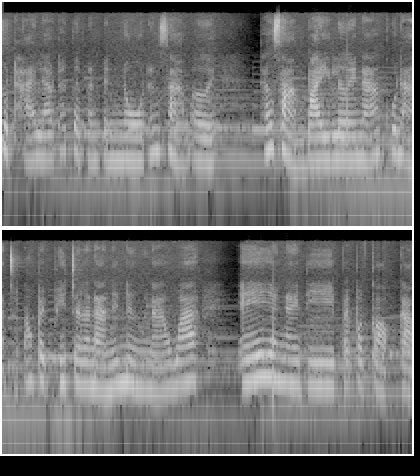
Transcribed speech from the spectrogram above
สุดท้ายแล้วถ้าเกิดมันเป็น no ทั้ง 3 เอ่ยทั้ง 3 ใบเลยนะ คุณอาจจะต้องไปพิจารณานิดนึงนะว่าเอ๊ยยังไงดีไปประกอบกับ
